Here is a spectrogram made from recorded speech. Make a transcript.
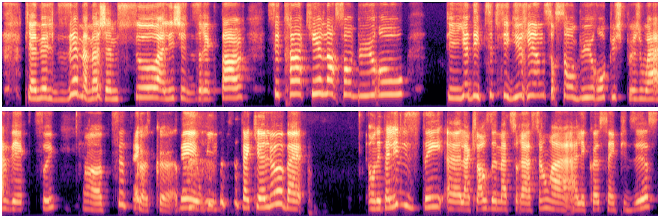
puis elle me le disait, maman, j'aime ça, aller chez le directeur. C'est tranquille dans son bureau. Puis il y a des petites figurines sur son bureau, puis je peux jouer avec, tu sais. Ah, petite cocotte. Ben oui. fait que là, ben, on est allé visiter euh, la classe de maturation à, l'école Saint-Pédis.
